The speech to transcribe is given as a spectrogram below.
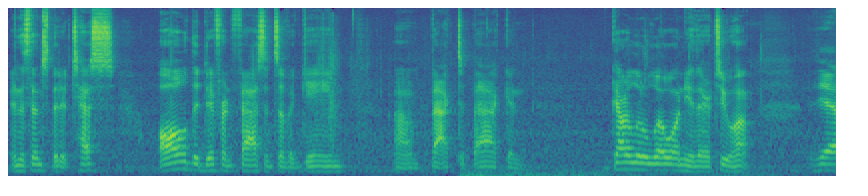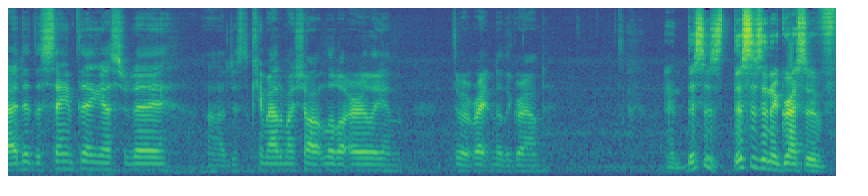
in the sense that it tests all the different facets of a game um, back to back and got a little low on you there too, huh? Yeah, I did the same thing yesterday. Uh, just came out of my shot a little early and threw it right into the ground. And this is this is an aggressive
